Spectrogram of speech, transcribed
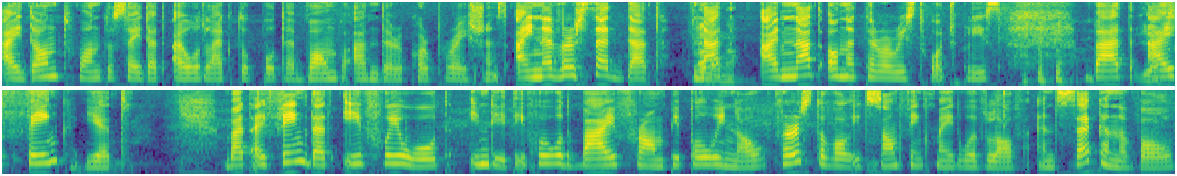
I don't want to say that I would like to put a bomb under corporations. I never said that. No, no, not, no. I'm not on a terrorist watch, please. but Yet. I think yet. But I think that if we would, indeed, if we would buy from people we know, first of all, it's something made with love, and second of all,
